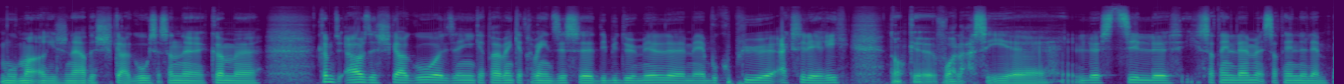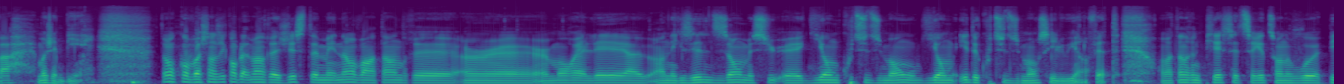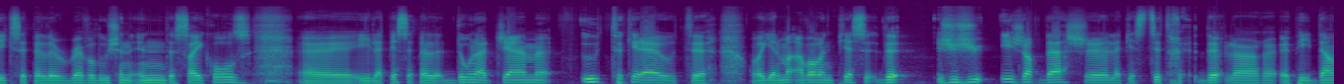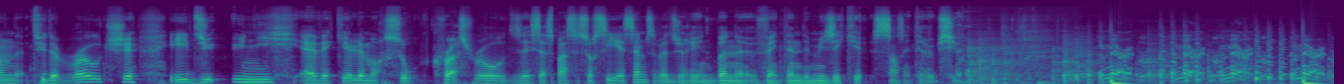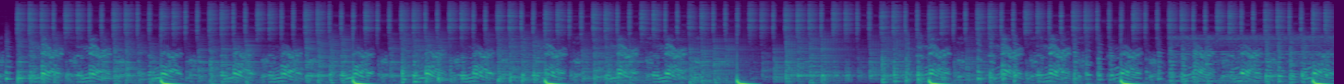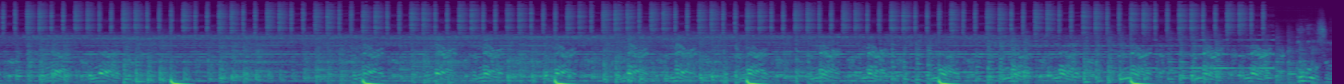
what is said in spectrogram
mouvement originaire de Chicago. Ça sonne comme, comme du house de Chicago des années 80-90, début 2000, mais beaucoup plus accéléré. Donc, voilà, c'est le style. Certains l'aiment, certains ne l'aiment pas. Moi, j'aime bien. Donc, on va changer complètement de registre. Maintenant, on va entendre un, un Montréalais en exil, disons, monsieur Guillaume Coutu-Dumont, ou Guillaume et de Coutu-Dumont, c'est lui en fait. On va entendre une pièce tirée de son nouveau EP qui s'appelle Revolution in the Cycles. Euh, et la pièce s'appelle Donut Jam Who Took It Out. On va également avoir une pièce de Juju et Jordache, la pièce titre de leur EP Down to the Roach et du Uni avec le morceau Crossroads. Ça se passe sur CSM, ça va durer une bonne vingtaine de musiques sans interruption. America,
